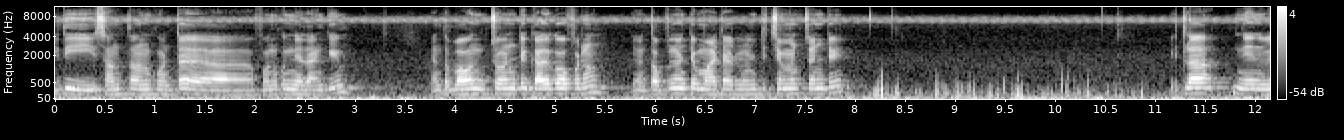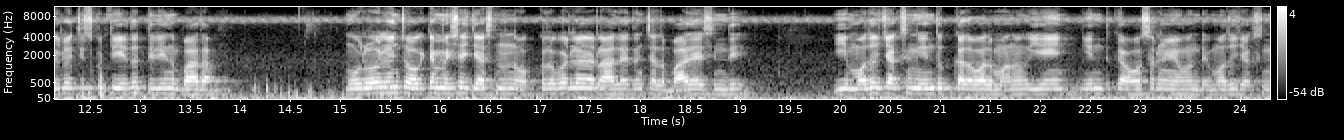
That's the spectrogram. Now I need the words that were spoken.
ఇది సంత అనుకుంటా కొనుక్కునేదానికి ఎంత బాగుంది చూడండి గాలి గోపురం. ఏమైనా తప్పులు ఉంటే మాట్లాడాలంటే క్షమించండి. ఇట్లా నేను వీడియో తీసుకుంటే ఏదో తెలియని బాధ. మూడు రోజుల నుంచి ఒకటే మెసేజ్ చేస్తున్నాను. ఒక్కరు కూడా రాలేదని చాలా బాధ వేసింది. ఈ మధు జాక్సన్ ఎందుకు కలవాలి? మనం ఏ ఎందుకు అవసరం ఏముంది? మధు జాక్సన్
